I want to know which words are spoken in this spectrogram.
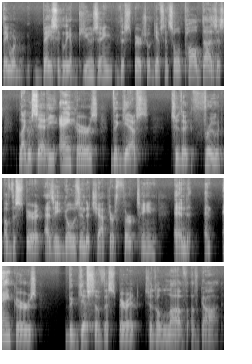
they were basically abusing the spiritual gifts. And so what Paul does is, like we said, he anchors the gifts to the fruit of the Spirit as he goes into chapter 13 and, and anchors the gifts of the Spirit to the love of God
